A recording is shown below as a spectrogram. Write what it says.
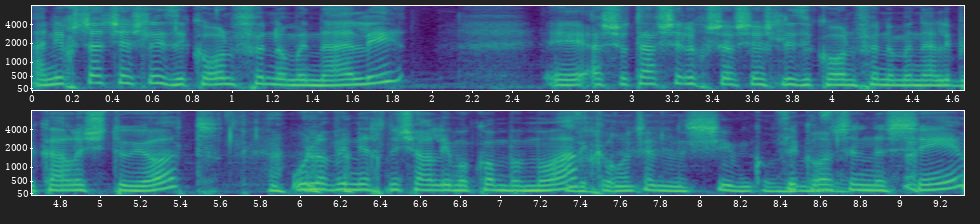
אני חושבת שיש לי זיכרון פנומנלי. אה, השותף שלי חושב שיש לי זיכרון פנומנלי בעיקר לשטויות. הוא לא מבין איך נשאר לי מקום במוח. זיכרון של נשים קוראים לזה. זיכרון של נשים.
